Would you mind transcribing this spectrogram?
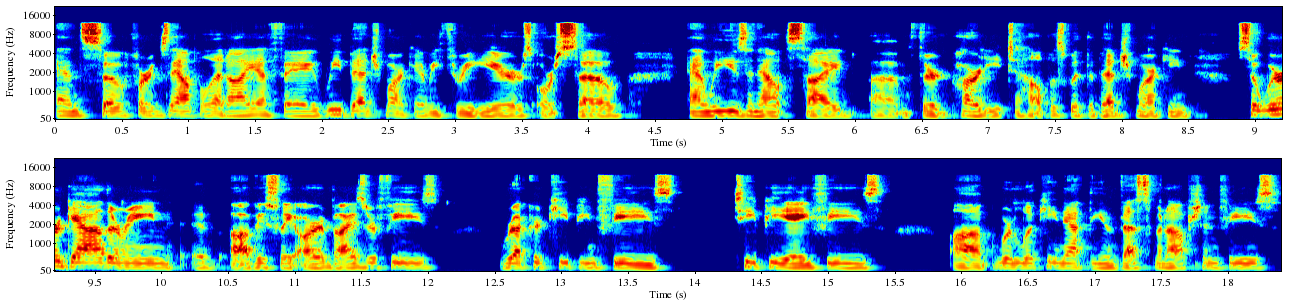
And so, for example, at IFA, we benchmark every three years or so, and we use an outside um, third party to help us with the benchmarking so we're gathering obviously our advisor fees, record keeping fees, TPA fees. Uh, we're looking at the investment option fees,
